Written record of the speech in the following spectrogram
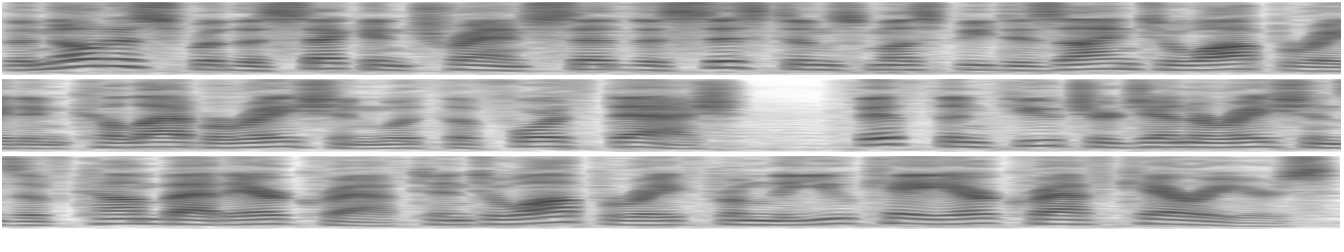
The notice for the second tranche said the systems must be designed to operate in collaboration with the fourth dash, fifth and future generations of combat aircraft and to operate from the UK aircraft carriers.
